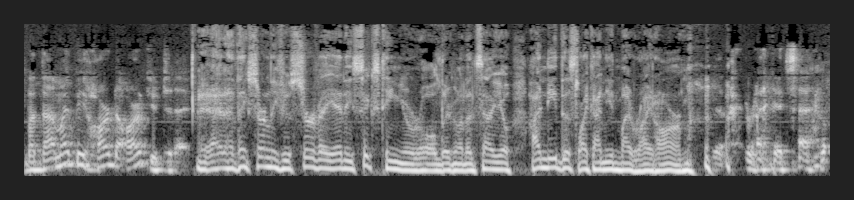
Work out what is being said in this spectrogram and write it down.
but that might be hard to argue today. Yeah, and I think certainly if you survey any 16 year old, they're going to tell you, I need this like I need my right arm. yeah, right, exactly.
